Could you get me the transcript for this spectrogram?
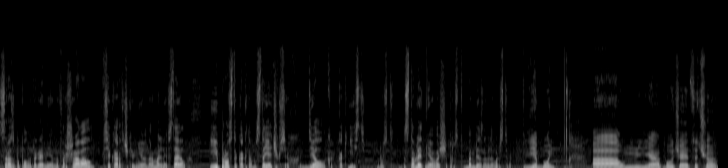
сразу по полной программе ее нафаршировал, все карточки в нее нормальные вставил, и просто как там стоячих всех делал, как, как есть. Просто доставляет мне вообще просто бомбезное удовольствие. Ебой. А у меня получается что?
